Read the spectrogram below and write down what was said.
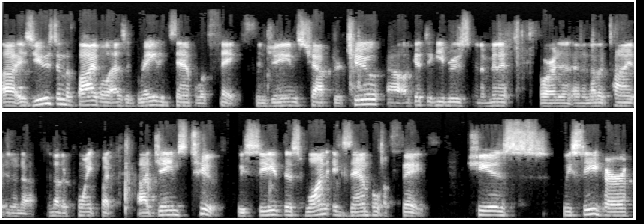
uh, is used in the Bible as a great example of faith. In James chapter 2, uh, I'll get to Hebrews in a minute or at, a, at another time in a, another point, but uh, James 2 we see this one example of faith. She is, we see her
